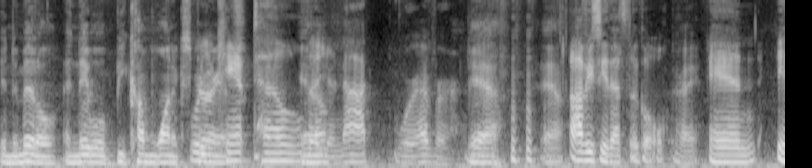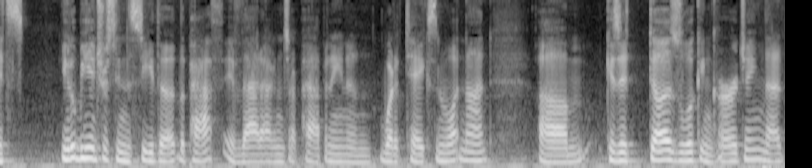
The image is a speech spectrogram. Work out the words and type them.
in the middle and they will become one experience. Where you can't tell you that know? you're not wherever. Yeah, yeah. Obviously, that's the goal. Right. And it's it'll be interesting to see the the path if that ends up happening and what it takes and whatnot. Um, because it does look encouraging that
